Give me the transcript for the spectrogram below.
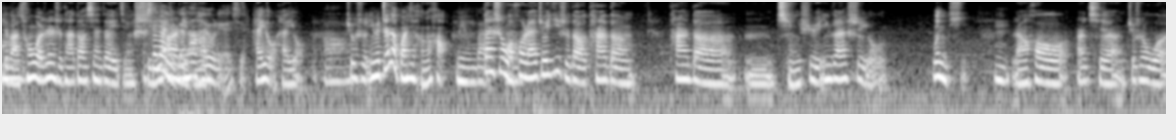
对吧？从我认识她到现在已经十一现在二年你跟他还有了，联系？还有还有，啊，就是因为真的关系很好，明白。但是我后来就意识到她的她的嗯情绪应该是有问题，嗯，然后而且就是我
